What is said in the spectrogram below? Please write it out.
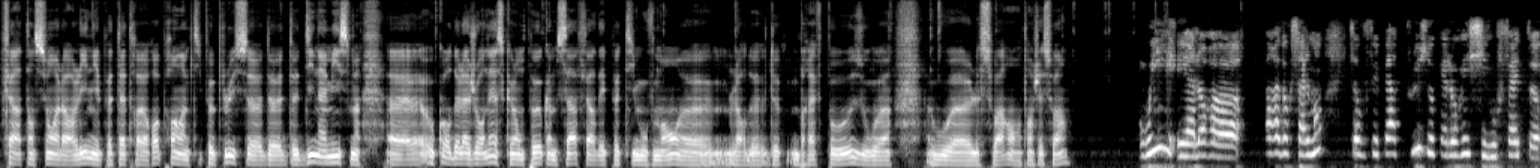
faire attention à leur ligne et peut-être euh, reprendre un petit peu plus de, de dynamisme au cours de la journée? Est-ce que l'on peut comme ça faire des petits mouvements lors de, de brèves pauses ou, ou le soir en rentrant chez soi? Oui, et alors paradoxalement, ça vous fait perdre plus de calories si vous faites euh,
